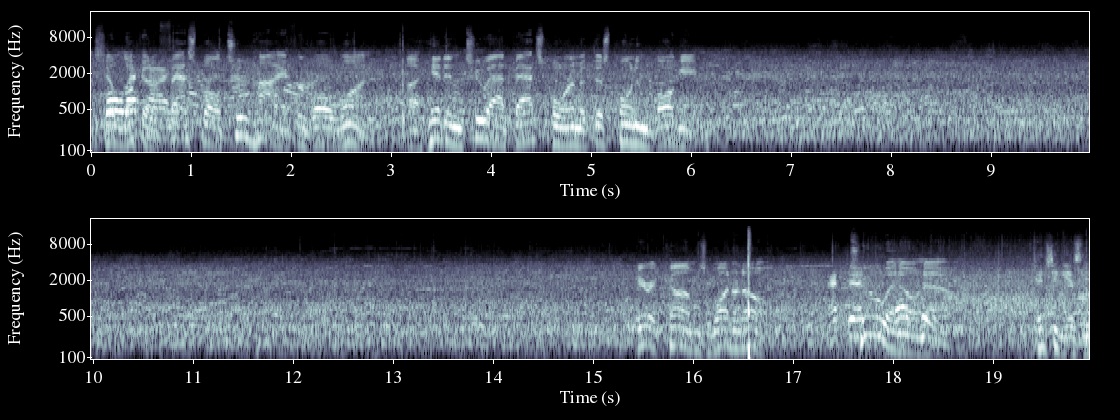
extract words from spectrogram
As he'll look at a fastball too high for ball one. A hit in two at-bats for him at this point in the ballgame. Here it comes, 1-0. 2-0 That's it. Ball two. Oh now. Pitching isn't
